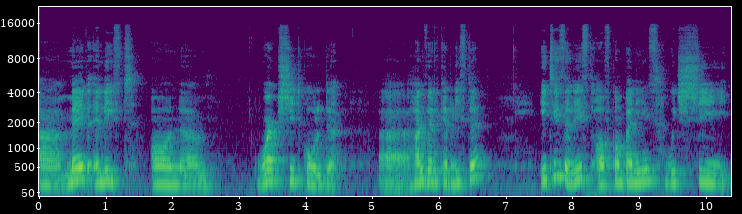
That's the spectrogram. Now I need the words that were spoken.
uh, made a list on um, worksheet called uh, Handwerkerliste. It is a list of companies which she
